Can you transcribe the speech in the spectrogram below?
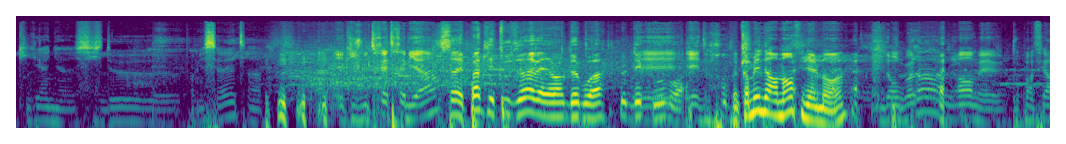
qui gagne 6-2 premier set et qui joue très très bien. Je ne savais pas que les Toulousains avaient la langue de bois, je le découvre. Comme les Normands finalement. Hein. Donc voilà, non mais pourquoi faire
